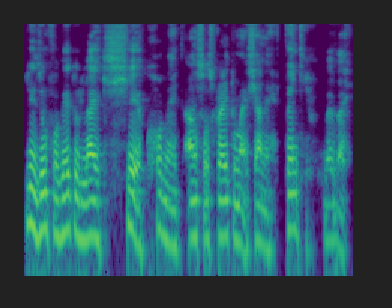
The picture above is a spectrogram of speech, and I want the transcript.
Please don't forget to like, share, comment, and subscribe to my channel. Thank you. Bye-bye.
